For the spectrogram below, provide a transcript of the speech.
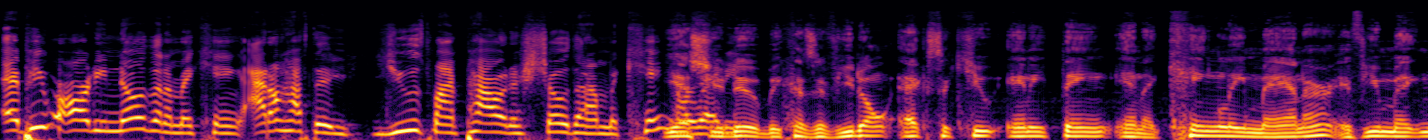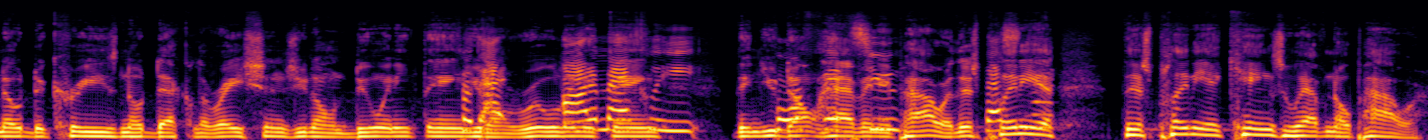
and people already know that I'm a king, I don't have to use my power to show that I'm a king Yes, already. you do. Because if you don't execute anything in a kingly manner, if you make no decrees, no declarations, you don't do anything, So you don't rule anything, then you don't have any power. There's That's plenty not- of there's plenty of kings who have no power.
